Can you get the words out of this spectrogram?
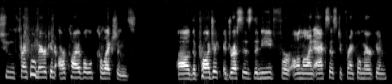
to Franco American archival collections. Uh, the project addresses the need for online access to Franco American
